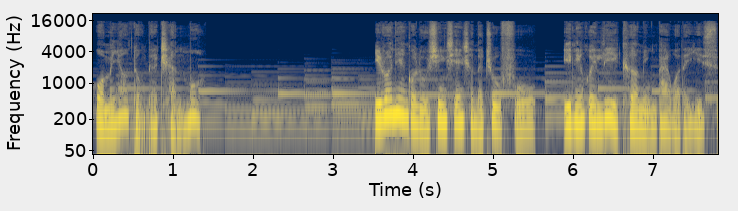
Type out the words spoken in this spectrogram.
我们要懂得沉默。你若念过鲁迅先生的祝福，一定会立刻明白我的意思。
